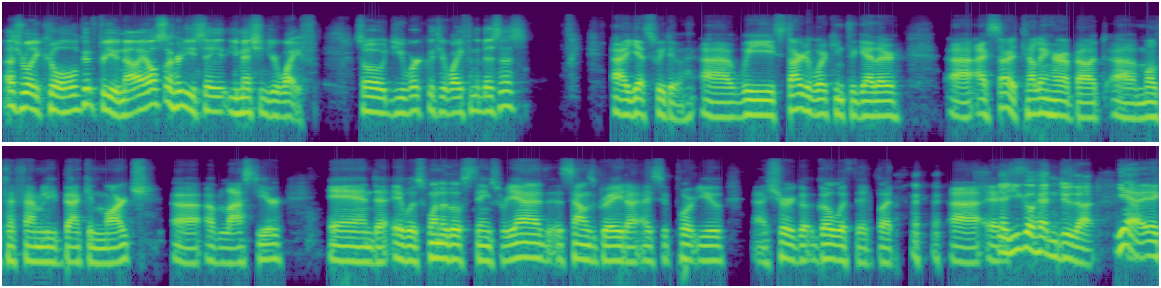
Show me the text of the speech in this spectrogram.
That's really cool. Well, good for you. Now, I also heard you say you mentioned your wife. So, do you work with your wife in the business? Uh, yes, we do. Uh, we started working together. Uh, I started telling her about uh, multifamily back in March uh, of last year. And uh, it was one of those things where, yeah, it sounds great. I, I support you. Uh, sure, go, go with it. But uh, yeah, you go ahead and do that. Yeah, yeah.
